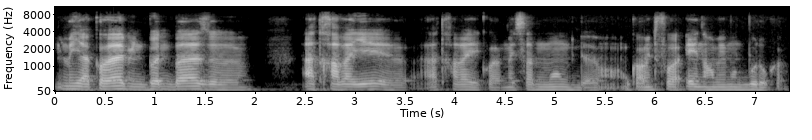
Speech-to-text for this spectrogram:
mais il y a quand même une bonne base euh, à travailler, euh, à travailler quoi. Mais ça demande encore une fois énormément de boulot quoi.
